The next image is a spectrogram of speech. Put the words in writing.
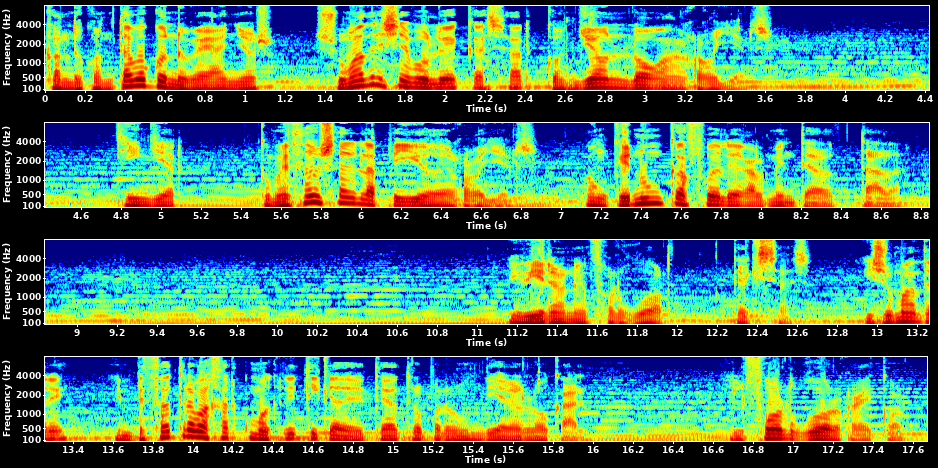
Cuando contaba con nueve años, su madre se volvió a casar con John Logan Rogers. Ginger comenzó a usar el apellido de Rogers, aunque nunca fue legalmente adoptada. Vivieron en Fort Worth, Texas, y su madre empezó a trabajar como crítica de teatro para un diario local, el Fort Worth Record.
